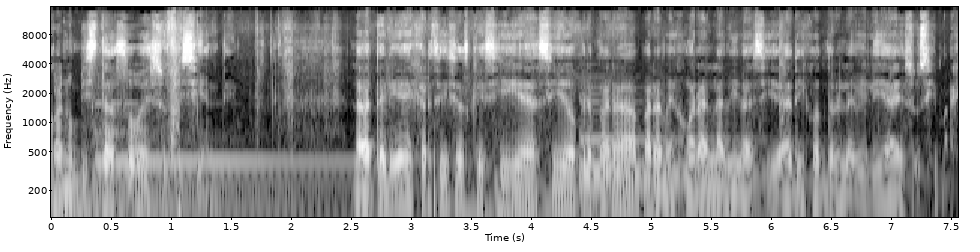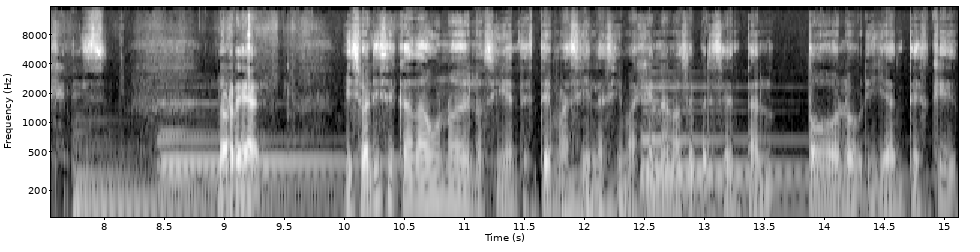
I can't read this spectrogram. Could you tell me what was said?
Con un vistazo es suficiente. La batería de ejercicios que sigue ha sido preparada para mejorar la vivacidad y controlabilidad de sus imágenes. Lo real. Visualice cada uno de los siguientes temas y las imágenes no se presentan todo lo brillantes que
